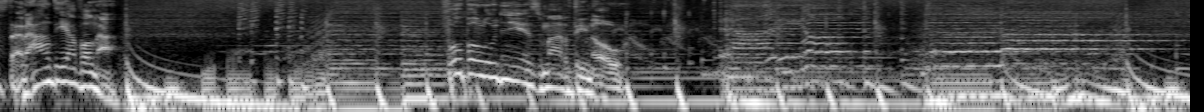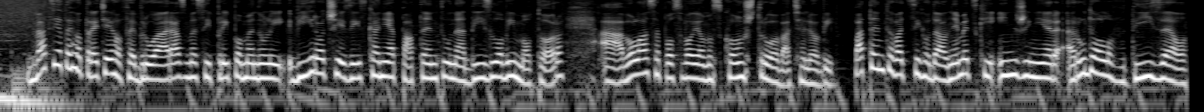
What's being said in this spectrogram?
Podcast Rádia Vlna. Popoludnie s Martinou. 23. februára sme si pripomenuli výročie získania patentu na dízlový motor a volá sa po svojom skonštruovateľovi. Patentovať si ho dal nemecký inžinier Rudolf Diesel.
